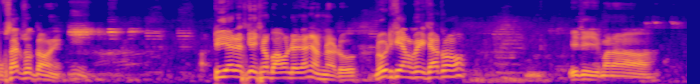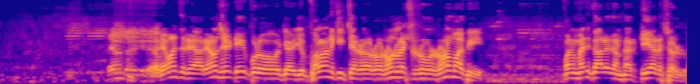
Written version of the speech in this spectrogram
ఒకసారి చూద్దామని. టీఆర్ఎస్ చేసినా బాగుండేదని అంటున్నాడు. నూటికి ఎనభై శాతం ఇది మన రేవంత్ రెడ్డి రేవంత్ రెడ్డి ఇప్పుడు పొలానికి ఇచ్చారు. రెండు లక్షల రుణమాఫీ. కొంతమంది కాలేదంటున్నారు టీఆర్ఎస్ వాళ్ళు.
